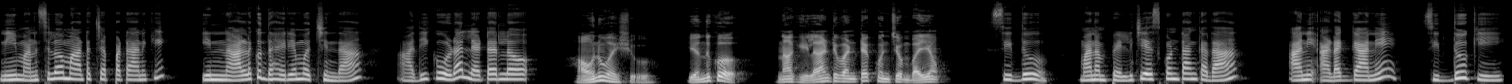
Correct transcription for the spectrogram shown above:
నీ మనసులో మాట చెప్పటానికి ఇన్నాళ్ళకు ధైర్యం వచ్చిందా? అది కూడా లెటర్లో. అవును వైషు. ఎందుకో? నాకు ఇలాంటివంటే కొంచెం భయం. సిద్ధు మనం పెళ్ళి చేసుకుంటాం కదా? అని అడగ్గానే సిద్ధుకి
